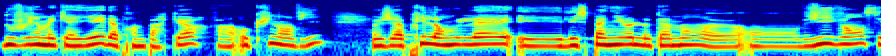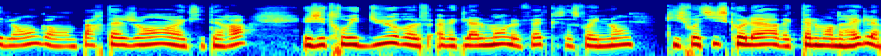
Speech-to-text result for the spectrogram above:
d'ouvrir mes cahiers et d'apprendre par cœur, enfin aucune envie. Euh, j'ai appris l'anglais et l'espagnol notamment euh, en vivant ces langues, en partageant, etc. Et j'ai trouvé dur euh, avec l'allemand le fait que ça soit une langue qui soit si scolaire avec tellement de règles.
